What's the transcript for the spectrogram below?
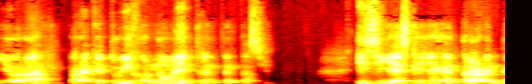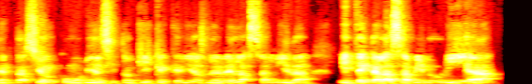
y orar para que tu hijo no entre en tentación. Y si es que llega a entrar en tentación, como bien citó aquí, que, que Dios le dé la salida y tenga la sabiduría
